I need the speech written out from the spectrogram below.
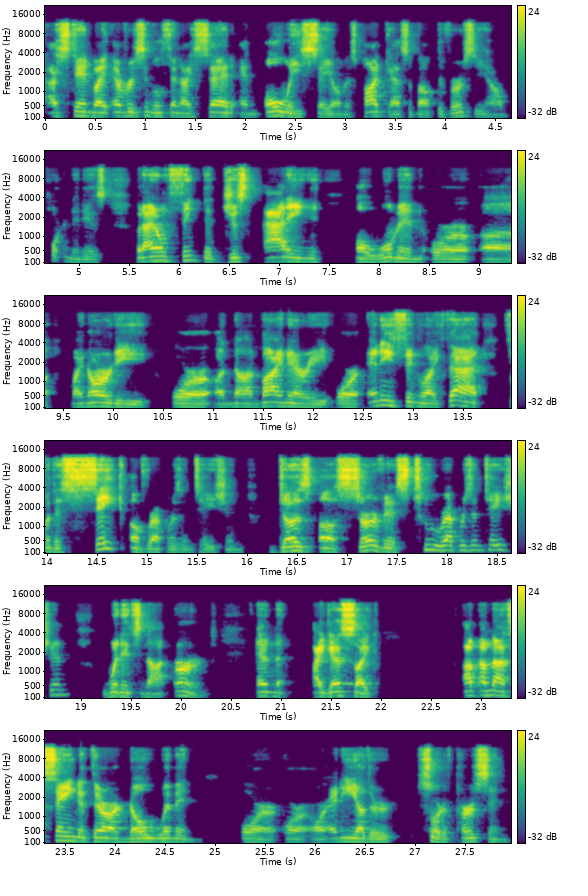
I stand by every single thing I said and always say on this podcast about diversity and how important it is. But I don't think that just adding a woman or a minority or a non-binary or anything like that for the sake of representation does a service to representation when it's not earned. And I guess like I'm, not saying that there are no women or or or any other sort of person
